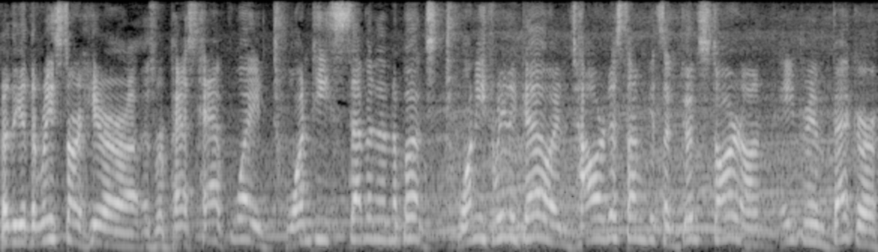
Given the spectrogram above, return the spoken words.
But to get the restart here uh, as we're past halfway, 27 in the books, 23 to go, and Tower this time gets a good start on Adrian Becker.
